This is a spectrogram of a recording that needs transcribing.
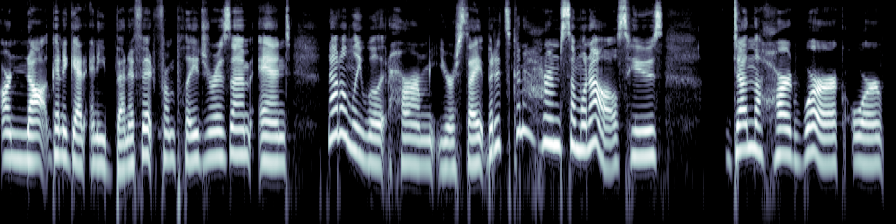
are not going to get any benefit from plagiarism. And not only will it harm your site, but it's going to harm someone else who's done the hard work or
